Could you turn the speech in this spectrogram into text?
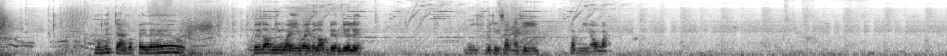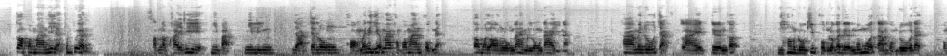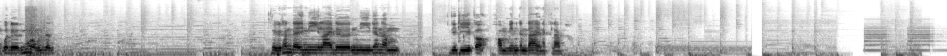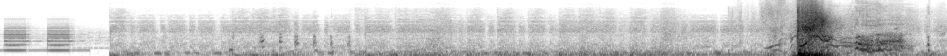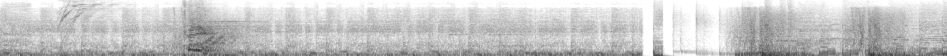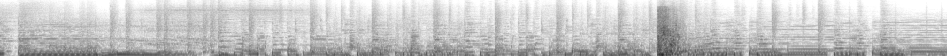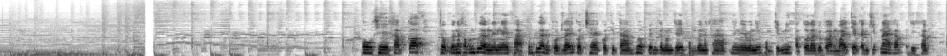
มันได้จากเราไปแล้วเฮ้ยรอบนี้ไวไวกว่ารอบเดิมเยอะเลย นี่ไม่ถึงสองนาที รอบนี้เอาวะก็ประมาณนี้แหละเพื่อนๆสำหรับใครที่มีบัตรมีลิง อยากจะลงของไม่ได้เยอะมากของประมาณผมเนี่ย ก็มาลองลงได้มันลงได้อยู่นะ ถ้าไม่รู้จักลายเดินก็ ลองดูคลิปผมแล้วก็เดินมั่วๆตามผมดูก็ได้ ผมก็เดินมั่วเหมือนกันหรือท่านใดมีลายเดินมีแนะนำดีๆ ก็คอมเมนต์กันได้นะครับ โอเคครับ ก็จบแล้วนะครับเพื่อนๆยังไงฝากเพื่อนๆกดไลค์กดแชร์กดติดตามเพื่อเป็นกำลังใจให้ผมด้วยนะครับ ยังไงวันนี้ผมจิมมี่ขอตัวลาไปก่อนไว้เจอกันคลิปหน้าครับสวัสดีครับ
